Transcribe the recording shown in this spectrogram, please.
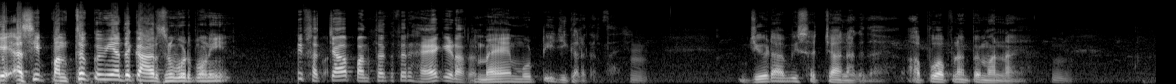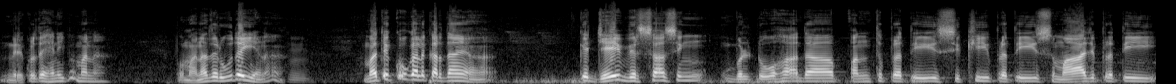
ਕਿ ਅਸੀਂ ਪੰਥਕ ਵੀ ਆ ਤੇ ਕਾਂਗਰਸ ਨੂੰ ਵੋਟ ਪਾਉਣੀ ਹੈ। ਸੱਚਾ ਪੰਥਕ ਫਿਰ ਹੈ ਕਿਹੜਾ ਫਿਰ? ਮੈਂ ਮੋਟੀ ਜੀ ਗੱਲ ਕਰਦਾ। ਹੂੰ। ਜਿਹੜਾ ਵੀ ਸੱਚਾ ਲੱਗਦਾ ਹੈ ਆਪੋ ਆਪਣਾ ਪੈਮਾਨਾ ਹੈ। ਹੂੰ। ਮੇਰੇ ਕੋਲ ਤਾਂ ਹੈ ਨਹੀਂ ਪੈਮਾਨਾ। ਪੈਮਾਨਾ ਤਾਂ ਰੂਹ ਦਾ ਹੀ ਹੈ ਨਾ। ਮੈਂ ਤੇ ਇੱਕੋ ਗੱਲ ਕਰਦਾ ਆ ਕਿ ਜੇ ਵਿਰਸਾ ਸਿੰਘ ਬਲਟੋਹਾ ਦਾ ਪੰਥ ਪ੍ਰਤੀ ਸਿੱਖੀ ਪ੍ਰਤੀ ਸਮਾਜ ਪ੍ਰਤੀ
